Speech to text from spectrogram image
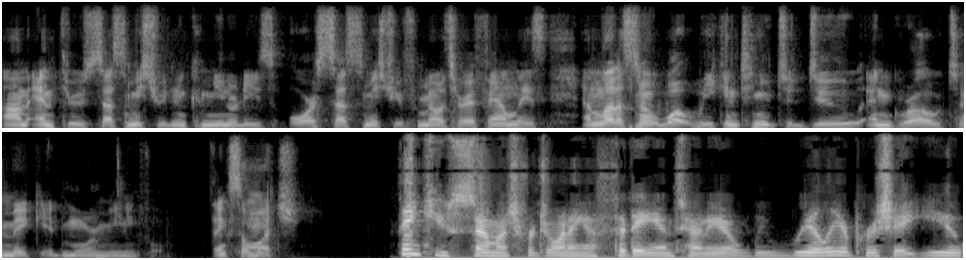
um, and through Sesame Street and Communities or Sesame Street for Military Families, and let us know what we continue to do and grow to make it more meaningful. Thanks so much. Thank you so much for joining us today, Antonio. We really appreciate you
